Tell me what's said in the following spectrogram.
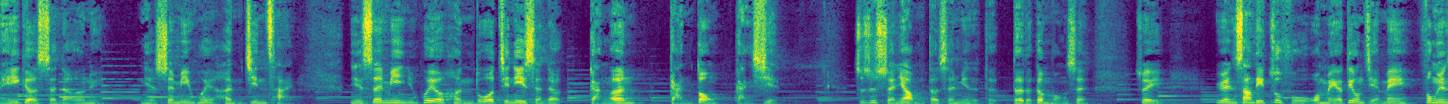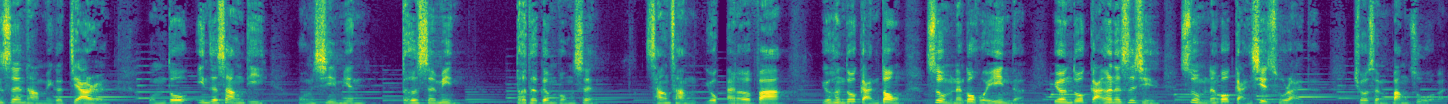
每一个神的儿女，你的生命会很精彩，你的生命会有很多经历神的感恩、感动、感谢，这是神要我们得生命的得得的更丰盛。所以，愿上帝祝福我每个弟兄姐妹、丰原圣堂每个家人，我们都因着上帝，我们心里面得生命，得的更丰盛，常常有感而发，有很多感动是我们能够回应的，有很多感恩的事情是我们能够感谢出来的。求神帮助我们，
